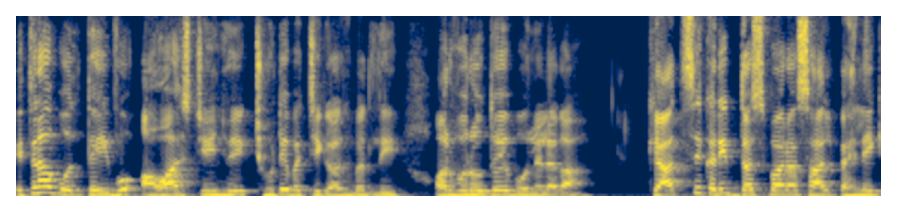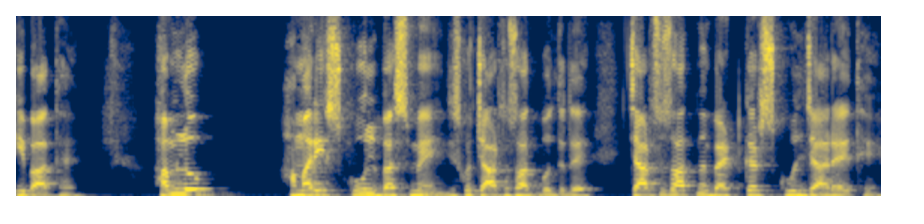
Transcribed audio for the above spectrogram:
इतना बोलते ही वो आवाज़ चेंज हुई एक छोटे बच्चे की आवाज़ बदली और वो रोते हुए बोलने लगा कि आज से करीब 10-12 साल पहले की बात है। हम लोग हमारी स्कूल बस में, जिसको 407 बोलते थे 407 में बैठकर स्कूल जा रहे थे।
